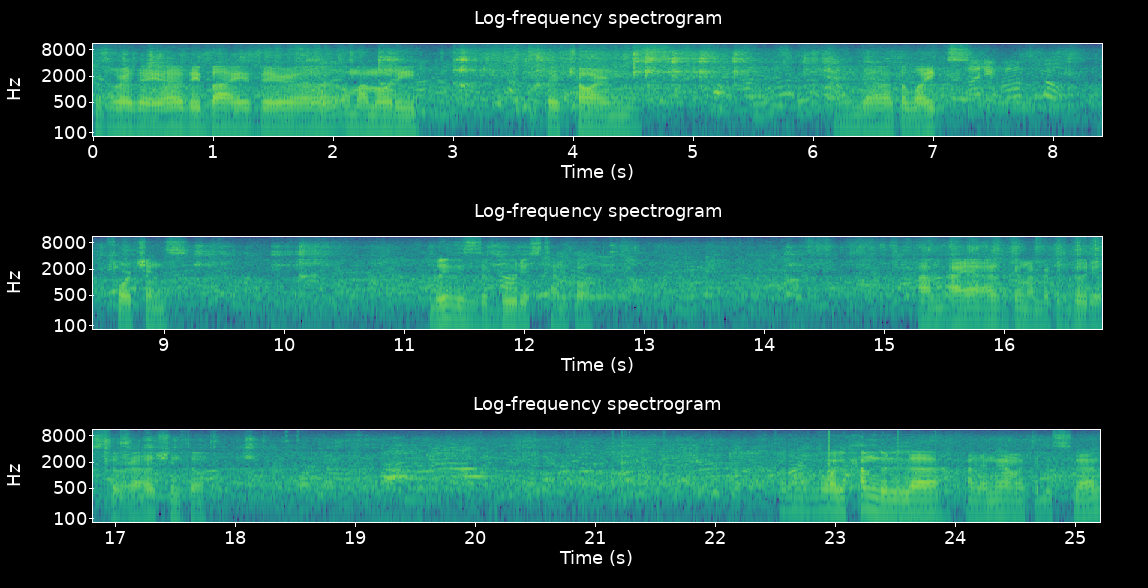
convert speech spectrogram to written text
This is where they uh, they buy their uh, omamori, their charms, and uh, the likes, fortunes. I believe this is a Buddhist temple. Um, I, I don't remember if it's Buddhist or uh, Shinto. والحمد لله على نعمة الإسلام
